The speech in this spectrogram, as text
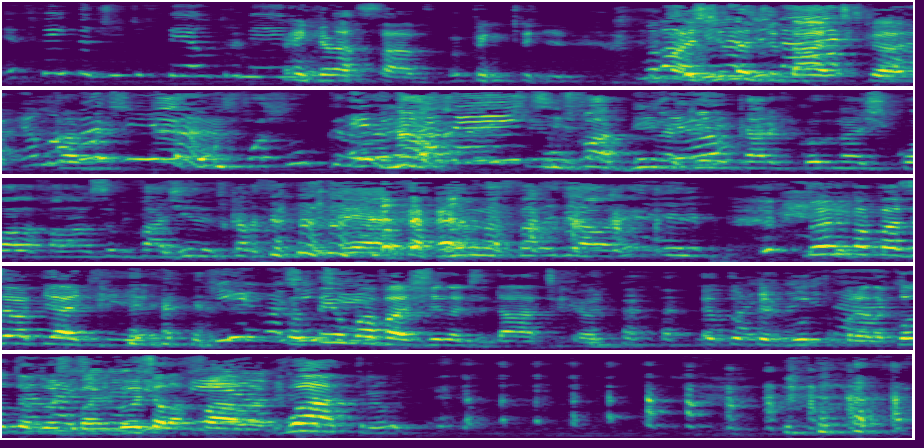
É feita de, de feltro mesmo. É engraçado. Eu tenho que ir. Uma Vagina vagina didática. É uma vagina. É como se fosse um crânio. Exatamente. O Fabinho, Entendeu? aquele cara que quando na escola falava sobre vagina, ele ficava assim, É. na sala de aula. É ele. Doido pra fazer uma piadinha. Que a Eu gente- tenho uma vagina didática. Eu tô pergunto pra ela, didática, quanto é dois mais dois? Ela fala, quatro.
